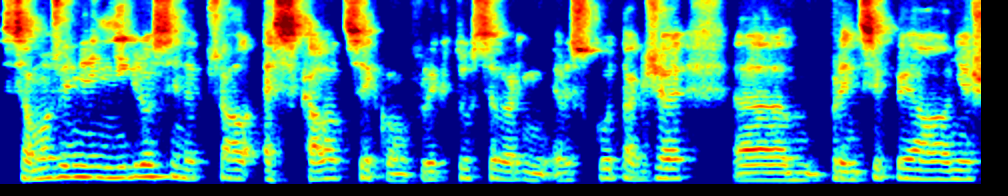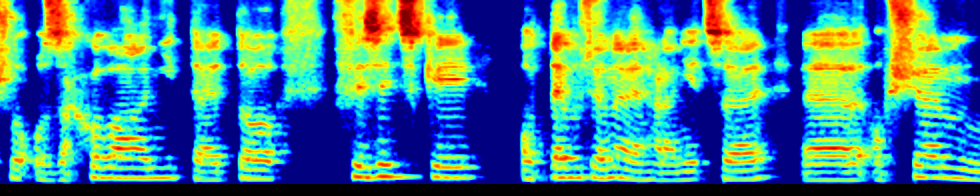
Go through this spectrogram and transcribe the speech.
samozřejmě nikdo si nepřál eskalaci konfliktu v Severním Irsku, takže um, principiálně šlo o zachování této fyzicky otevřené hranice, eh, ovšem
